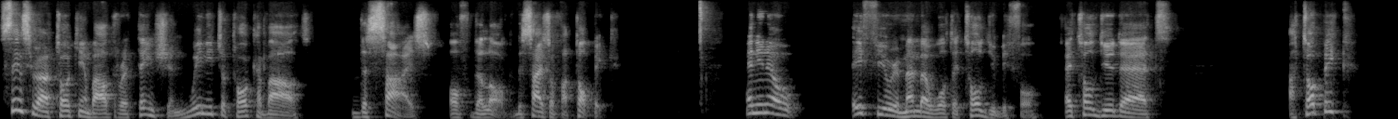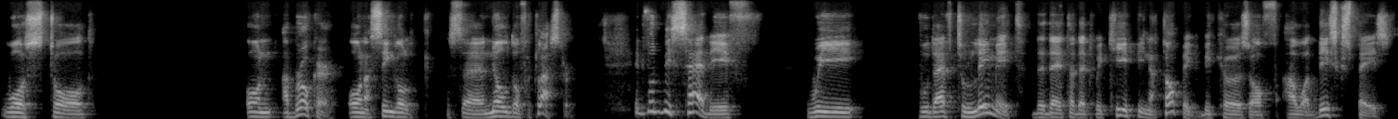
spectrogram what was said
Since we are talking about retention, we need to talk about the size of the log, the size of a topic. And you know, if you remember what I told you before, I told you that a topic was stored on a broker, on a single uh, node of a cluster. It would be sad if we would have to limit the data that we keep in a topic because of our disk space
